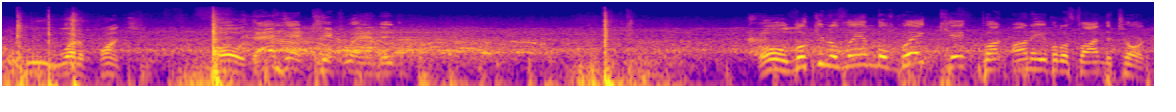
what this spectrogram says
Ooh, what a punch. Oh, that head kick landed. Oh, looking to land the leg kick, but unable to find the target.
